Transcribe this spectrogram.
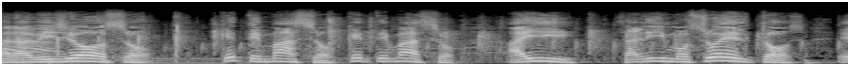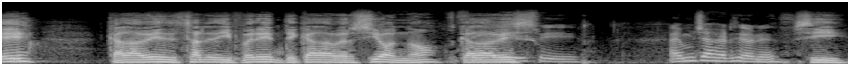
Maravilloso. Qué temazo, qué temazo. Ahí salimos sueltos, ¿eh? Cada vez sale diferente cada versión, ¿no? Cada Sí, vez. sí. Hay muchas versiones. Sí,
